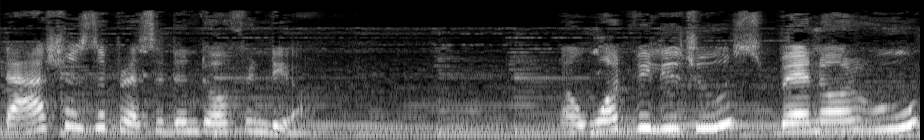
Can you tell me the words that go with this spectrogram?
Dash is the President of India. Now, what will you choose? When or who?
